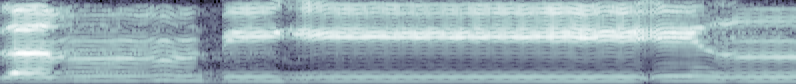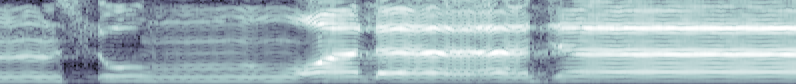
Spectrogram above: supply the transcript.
ذنبه إنس ولا جان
